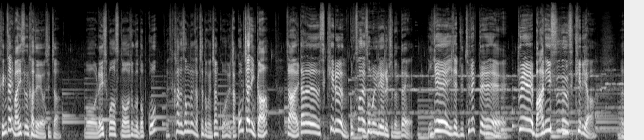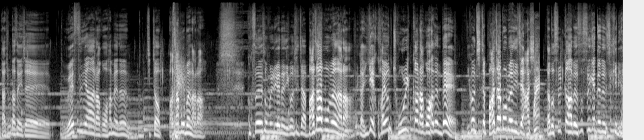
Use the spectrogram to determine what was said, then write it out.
굉장히 많이 쓰는 카드예요 진짜 뭐 레이스 보너스도 어느 정도 높고 카드 성능 자체도 괜찮고 일단 공짜니까. 자 일단은 스킬은 곡선의 소믈리에를 주는데 이게 이제 뉴트랙 때 꽤 많이 쓰는 스킬이야. 나중 가서 이제 왜 쓰냐라고 하면은 직접 맞아보면 알아. 곡선의 소믈리에는 이건 진짜 맞아보면 알아. 그러니까 이게 과연 좋을까라고 하는데 이건 진짜 맞아보면 이제 아씨 나도 쓸까 하면서 쓰게 되는 스킬이야.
